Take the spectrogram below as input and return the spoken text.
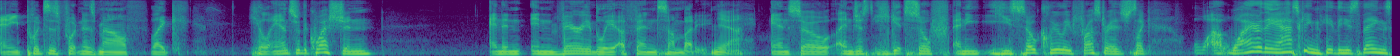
and he puts his foot in his mouth, like he'll answer the question and then invariably offend somebody. Yeah. And so, and just he gets so, and he he's so clearly frustrated. It's just like, wh- why are they asking me these things?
